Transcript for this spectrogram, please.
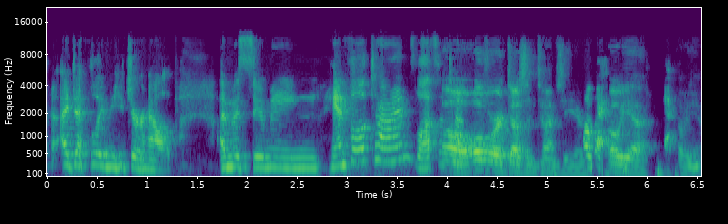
I definitely need your help. I'm assuming handful of times, lots of times. oh, times. over a dozen times a year. Okay. Oh yeah. Oh yeah.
